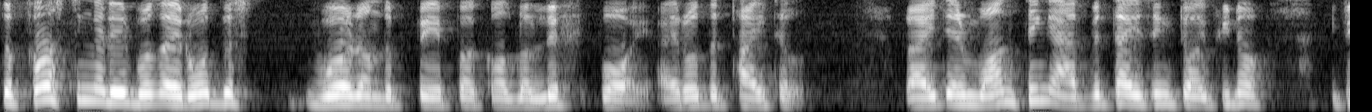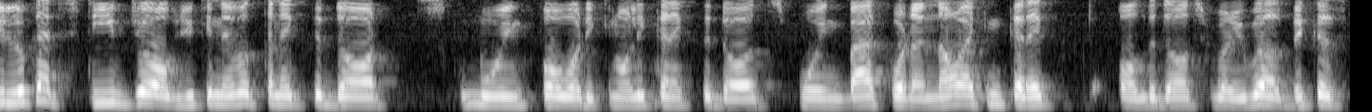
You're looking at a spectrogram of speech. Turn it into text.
the first thing i did was i wrote this word on the paper called the lift boy i wrote the title right? And one thing advertising to if you know if you look at steve jobs you can never connect the dots moving forward. You can only connect the dots moving backward. And now i can connect all the dots very well because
